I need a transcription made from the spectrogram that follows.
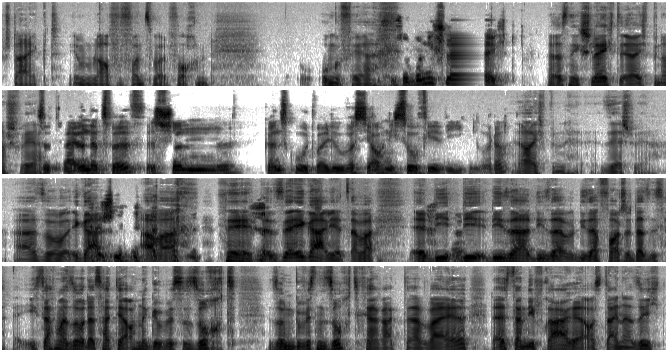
steigt im Laufe von zwölf Wochen. Ungefähr. Ist aber nicht schlecht. Das ist nicht schlecht, ja, ich bin auch schwer. Also 312 ist schon äh, ganz gut, weil du wirst ja auch nicht so viel wiegen, oder? Ja, ich bin sehr schwer. Also egal. Aber nee, das ist ja egal jetzt. Aber äh, die, die, dieser, dieser, dieser Fortschritt, das ist, ich sag mal so, das hat ja auch eine gewisse Sucht, so einen gewissen Suchtcharakter, weil da ist dann die Frage aus deiner Sicht,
